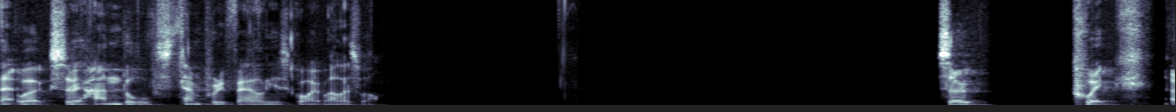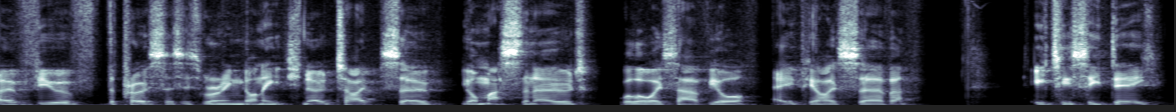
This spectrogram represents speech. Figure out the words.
networks, so it handles temporary failures quite well as well. So, quick overview of the processes running on each node type. So, your master node will always have your API server, etcd,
